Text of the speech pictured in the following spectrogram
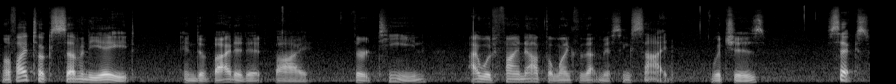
Well, if I took 78 and divided it by 13, I would find out the length of that missing side which is 6.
